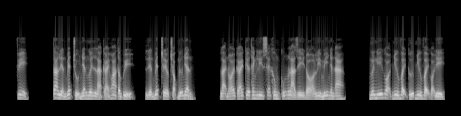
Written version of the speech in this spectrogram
Phi, ta liền biết chủ nhân ngươi là cái hoa tâm quỷ, liền biết trêu chọc nữ nhân. Lại nói cái kia thanh ly sẽ không cũng là gì đó ly mỹ nhân a. Ngươi nghĩ gọi như vậy cứ như vậy gọi đi,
